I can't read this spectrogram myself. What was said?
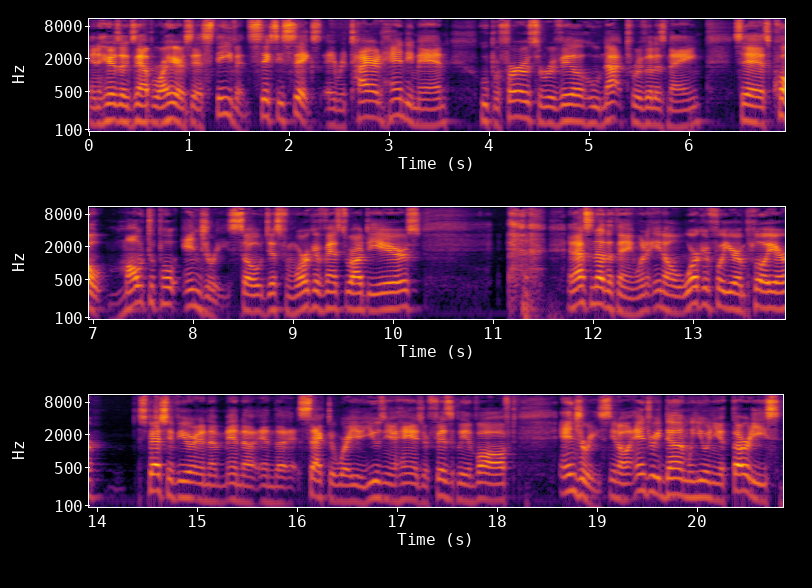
And here's an example right here. It says Steven, 66, a retired handyman who prefers to reveal who not to reveal his name, says, quote, multiple injuries. So just from work events throughout the years. And that's another thing. When you know, working for your employer, especially if you're in the in the in the sector where you're using your hands, you're physically involved, injuries. You know, injury done when you're in your 30s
